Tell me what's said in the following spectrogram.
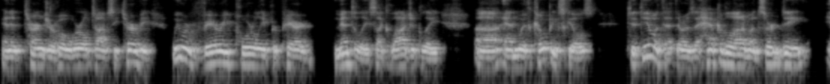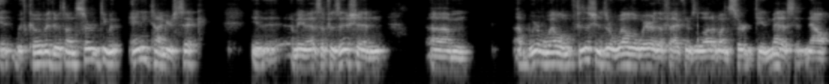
and it turns your whole world topsy-turvy. We were very poorly prepared mentally psychologically uh, and with coping skills to deal with that. There was a heck of a lot of uncertainty with covid. There's uncertainty with anytime you're sick in, I mean, as a physician, um, uh, we're well, physicians are well aware of the fact there's a lot of uncertainty in medicine. Now,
